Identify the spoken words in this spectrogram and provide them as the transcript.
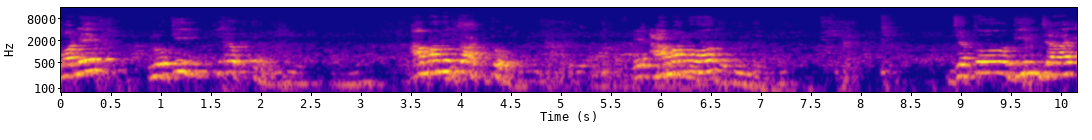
অনেক লোকই কি রাখত আমানত রাখত এই আমানত যত দিন যায়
